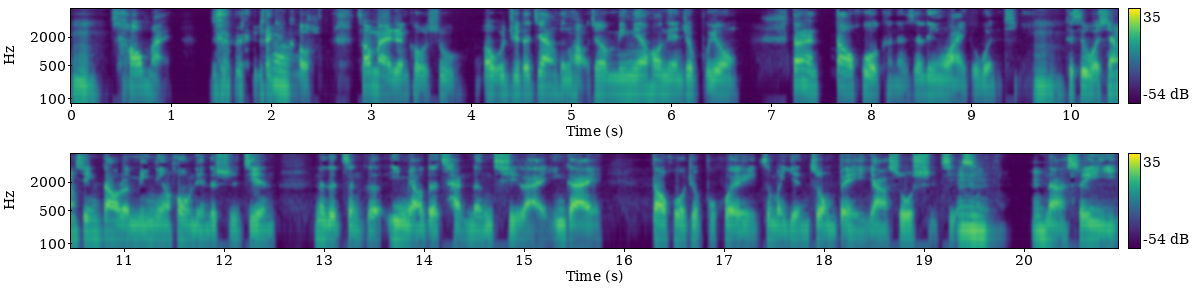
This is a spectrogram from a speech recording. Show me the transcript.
嗯，超买人口，超买人口数，呃，我觉得这样很好，就明年后年就不用，当然到货可能是另外一个问题，嗯，可是我相信到了明年后年的时间，那个整个疫苗的产能起来，应该到货就不会这么严重被压缩时间，嗯嗯，那所以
